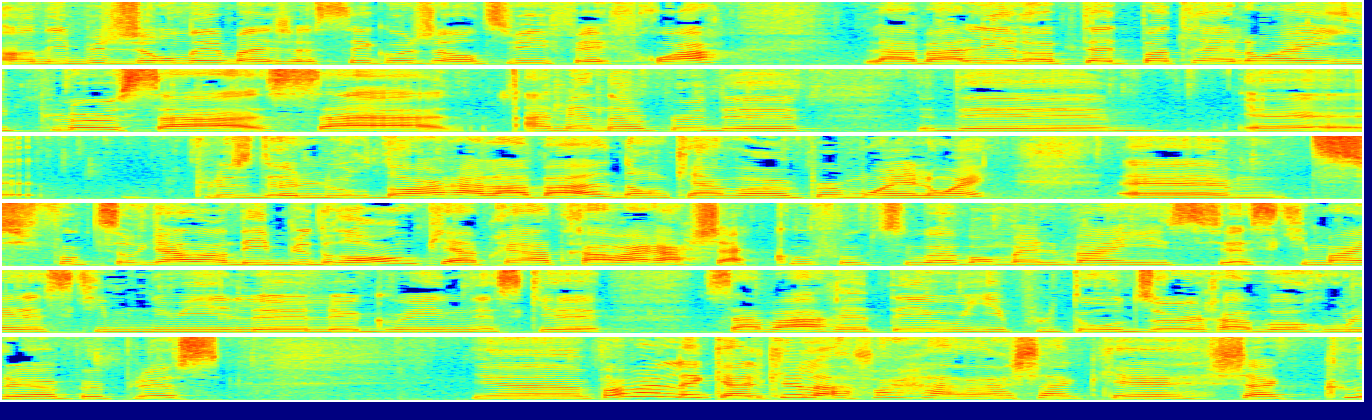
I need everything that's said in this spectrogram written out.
en- en début de journée, ben, je sais qu'aujourd'hui, il fait froid. La balle ira peut-être pas très loin, il pleut, ça, ça amène un peu de, de euh, plus de lourdeur à la balle, donc elle va un peu moins loin. Il faut que tu regardes en début de ronde, puis après, à travers, à chaque coup, il faut que tu vois, bon, mais le vent, est-ce qu'il m'aide, est-ce qu'il me nuit, le, le green, est-ce que ça va arrêter ou il est plutôt dur, elle va rouler un peu plus. Il y a pas mal de calculs à faire avant chaque, euh, chaque coup,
